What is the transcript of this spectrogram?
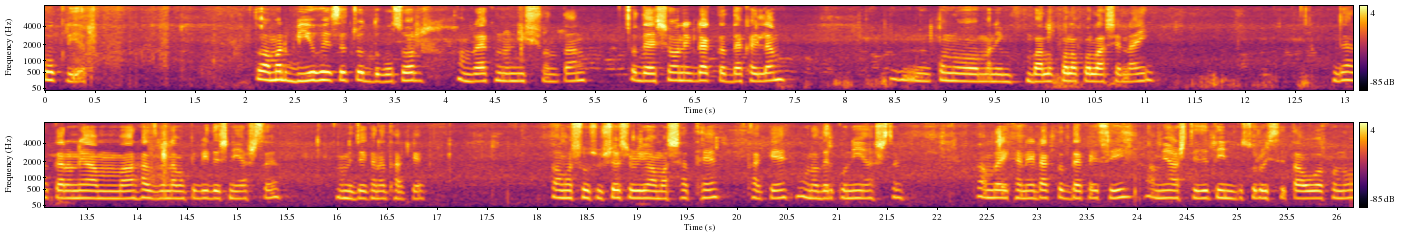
প্রক্রিয়ার। তো আমার বিয়ে হয়েছে চোদ্দ বছর, আমরা এখনও নিঃসন্তান। তো দেশে অনেক ডাক্তার দেখাইলাম। কোনো মানে ভালো ফলাফল আসে নাই। যার কারণে আমার হাজব্যান্ড আমাকে বিদেশ নিয়ে আসছে, উনি যেখানে থাকে। আমার শ্বশুর শাশুড়িও আমার সাথে থাকে ওনাদেরকে নিয়ে আসছে। আমরা এখানে ডাক্তার দেখাইছি, আমি আসছি যে তিন বছর হয়েছে তাও এখনও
